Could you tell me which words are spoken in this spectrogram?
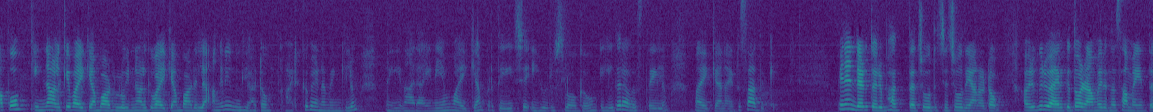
അപ്പോൾ ഇന്ന ആൾക്ക് വായിക്കാൻ പാടുള്ളൂ ഇന്ന ആൾക്ക് വായിക്കാൻ പാടില്ല അങ്ങനെയൊന്നുമില്ല കേട്ടോ. ആർക്ക് വേണമെങ്കിലും ഈ നാരായണീയം വായിക്കാം. പ്രത്യേകിച്ച് ഈ ഒരു ശ്ലോകവും ഏതൊരവസ്ഥയിലും വായിക്കാനായിട്ട് സാധിക്കും. പിന്നെ എന്റെ അടുത്തൊരു ഭക്ത ചോദിച്ച ചോദ്യമാണ് കേട്ടോ. അവർ ഗുരുവായൂർക്ക് തൊഴാൻ വരുന്ന സമയത്ത്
